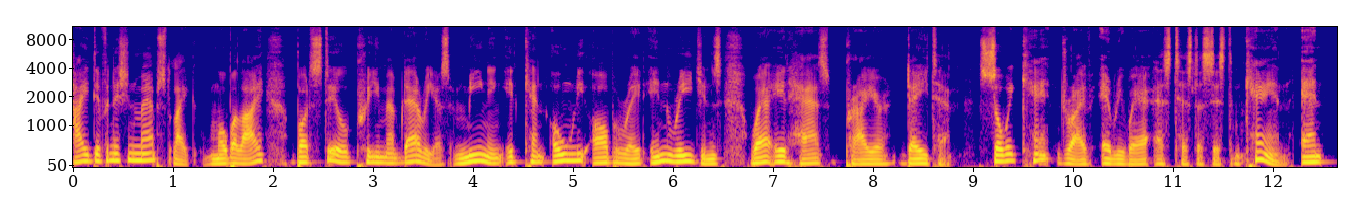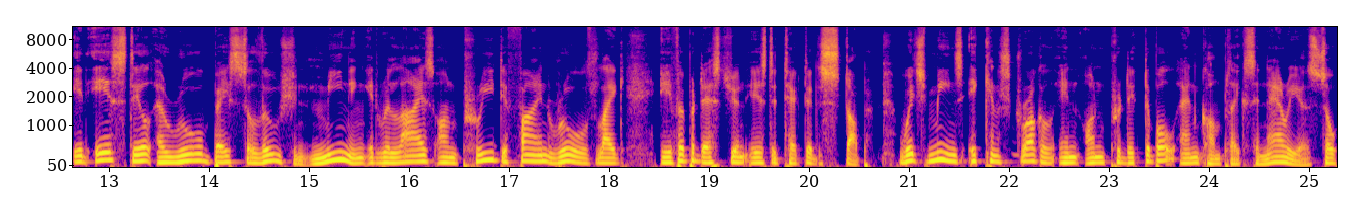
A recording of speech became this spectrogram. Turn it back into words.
high-definition maps like Mobileye, but still pre-mapped areas, meaning it can only operate in regions where it has prior data so it can't drive everywhere as Tesla system can. And it is still a rule-based solution, meaning it relies on predefined rules like if a pedestrian is detected, stop, which means it can struggle in unpredictable and complex scenarios. So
